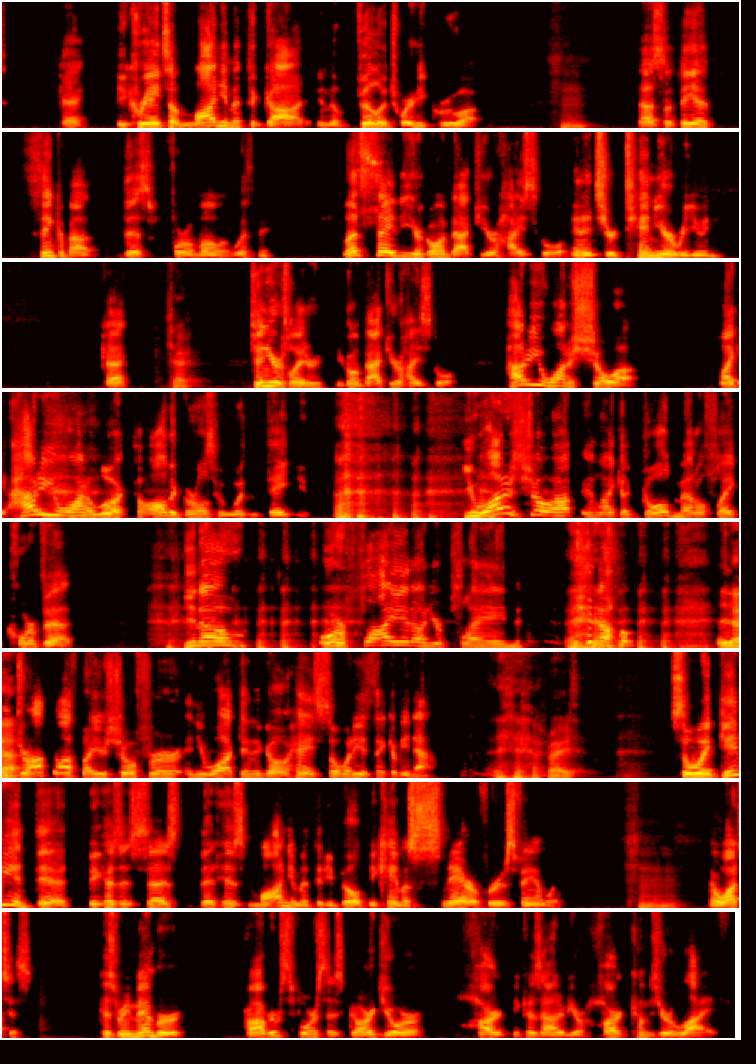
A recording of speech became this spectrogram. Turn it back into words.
Okay, he creates a monument to God in the village where he grew up. Hmm. Now, Sophia, think about this for a moment with me. Let's say that you're going back to your high school and it's your 10 year reunion. Okay. Okay. 10 years later, you're going back to your high school. How do you want to show up? Like, how do you want to look to all the girls who wouldn't date you? you want to show up in like a gold metal flake Corvette, you know, or fly in on your plane, you know, and yeah. be dropped off by your chauffeur, and you walk in and go, "Hey, so what do you think of me now?" Yeah, right. So what Gideon did, because it says that his monument that he built became a snare for his family. Hmm. Now watch this, because remember, Proverbs four says, "Guard your heart because out of your heart comes your life.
